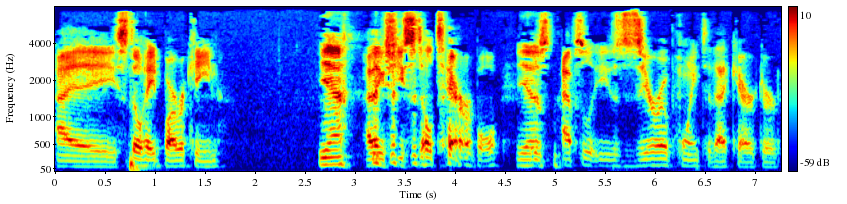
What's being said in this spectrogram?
I still hate Barbara Kean. Yeah. I think she's still terrible. Yeah. There's absolutely zero point to that character.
